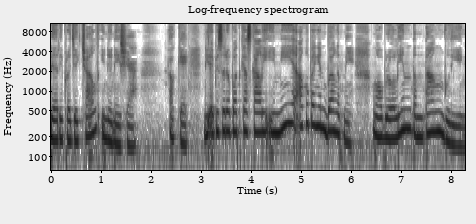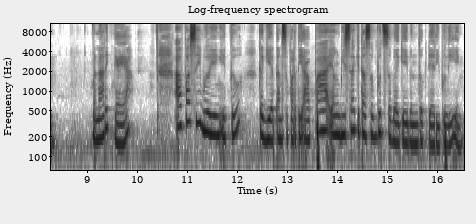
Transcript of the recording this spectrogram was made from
dari Project Child Indonesia. Oke, di episode podcast kali ini aku pengen banget nih ngobrolin tentang bullying. Menarik gak ya? Apa sih bullying itu? Kegiatan seperti apa yang bisa kita sebut sebagai bentuk dari bullying.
